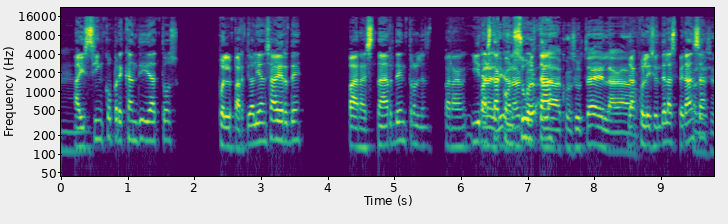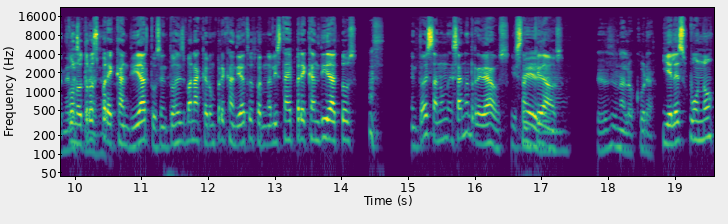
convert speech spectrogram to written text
Mm. Hay cinco precandidatos por el partido Alianza Verde para estar dentro, de para ir Para a esta a la consulta, a la consulta de la, la coalición de la esperanza, de la con otros Esperanza. precandidatos. Entonces van a quedar un precandidato para una lista de precandidatos. Entonces están, están enredados y están Sí, quedados. no, Eso es una locura. Y él es uno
